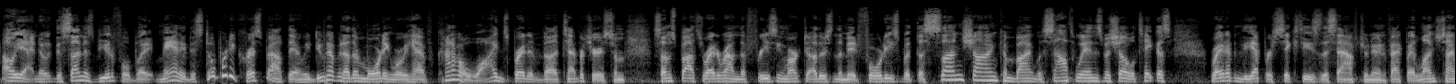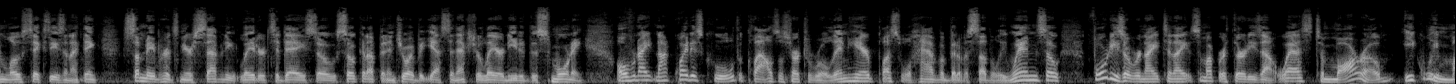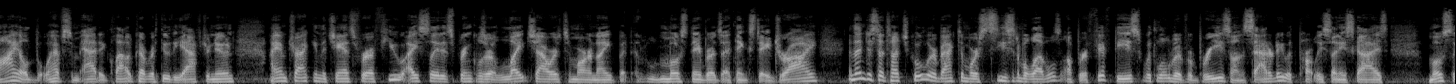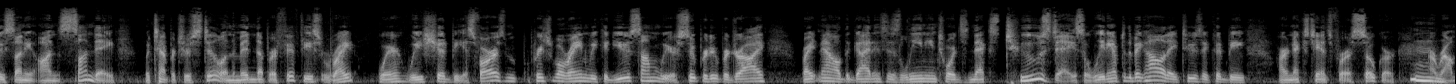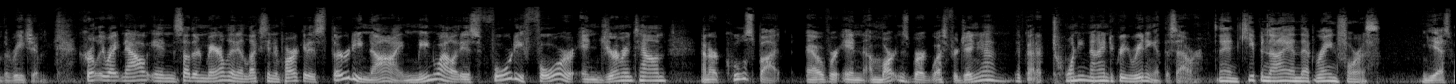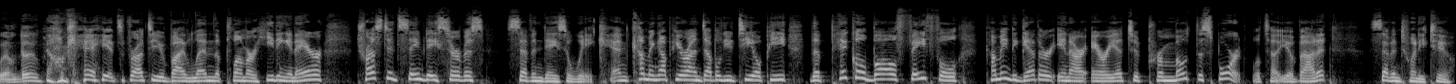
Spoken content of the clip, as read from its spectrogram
Oh yeah, no, the sun is beautiful, but man, it is still pretty crisp out there. And we do have another morning where we have kind of a wide spread of uh, temperatures from some spots right around the freezing mark to others in the mid 40s. But the sunshine combined with south winds, Michelle, will take us right up in the upper 60s this afternoon. In fact, by lunchtime, low 60s, and I think some neighborhoods near 70 later today. So soak it up and enjoy. But yes, an extra layer needed this morning. Overnight, not quite as cool. The clouds will start to roll in here. Plus, we'll have a bit of a southerly wind. So 40s overnight tonight, some upper 30s out west. Tomorrow, equally mild, but we'll have some added cloud cover through the afternoon. I am tracking the chance for a few isolated sprinkles or light showers tomorrow night, but most neighborhoods I think stay dry. And then just a touch cooler back to more seasonable levels, upper 50s with a little bit of a breeze on Saturday with partly sunny skies, mostly sunny on Sunday with temperatures still in the mid and upper 50s right where we should be. As far as appreciable rain, we could use some. We are super duper dry. Right now, the guidance is leaning towards next Tuesday. So leading up to the big holiday, Tuesday could be our next chance for a soaker mm. around the region. Currently right now in southern Maryland and Lexington Park, it is 39. Meanwhile, it is 44 in Germantown and our cool spot over in Martinsburg, West Virginia. They've got a 29 degree reading at this hour. And keep an eye on that rain for us. Yes, we'll do. Okay, it's brought to you by Len the Plumber Heating and Air. Trusted same day service seven days a week. And coming up here on WTOP, the Pickleball Faithful coming together in our area to promote the sport. We'll tell you about it. 722.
